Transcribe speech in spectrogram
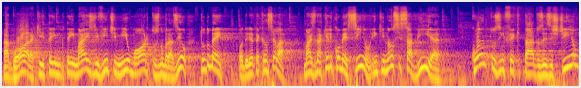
agora, que tem, tem mais de 20 mil mortos no Brasil, tudo bem, poderia até cancelar. Mas naquele comecinho em que não se sabia quantos infectados existiam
